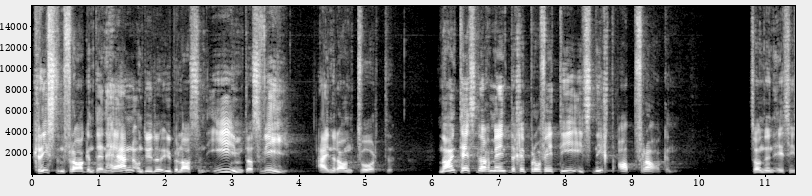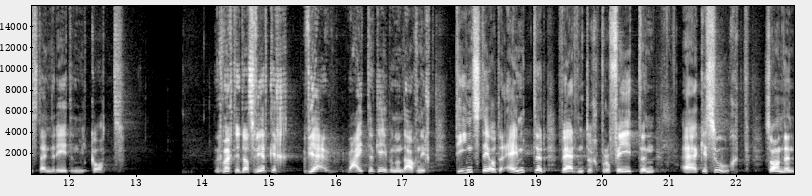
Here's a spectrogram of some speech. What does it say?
Christen fragen den Herrn und überlassen ihm das Wie einer Antwort. Neutestamentliche Prophetie ist nicht Abfragen, sondern es ist ein Reden mit Gott. Ich möchte das wirklich weitergeben und auch nicht Dienste oder Ämter werden durch Propheten äh, gesucht, sondern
